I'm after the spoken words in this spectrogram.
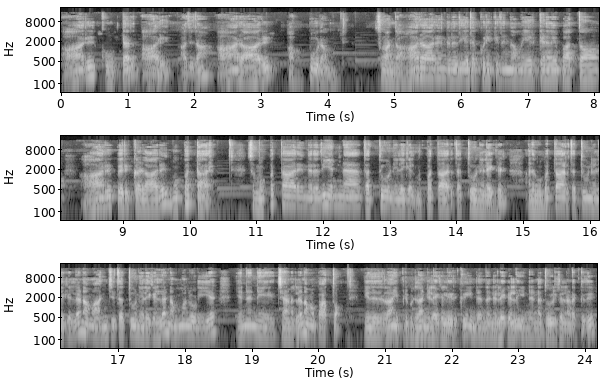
ஆறு கூட்டல் ஆறு. அதுதான் ஆறு ஆறு அப்புறம். ஸோ அந்த ஆறு ஆறுங்கிறது எதை குறிக்குதுன்னு நம்ம ஏற்கனவே பார்த்தோம். ஆறு பெருக்கள் ஆறு முப்பத்தாறு. ஸோ முப்பத்தாறுங்கிறது என்ன? தத்துவ நிலைகள். முப்பத்தாறு தத்துவ நிலைகள். அந்த முப்பத்தாறு தத்துவ நிலைகளில் நம்ம அஞ்சு தத்துவ நிலைகளில் நம்மளுடைய என்னென்ன சேனலில் நம்ம பார்த்தோம். இது இதெல்லாம் இப்படி இப்படிலாம் நிலைகள் இருக்குது இந்தந்த நிலைகளில் என்னென்ன தொழில்கள் நடக்குது?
